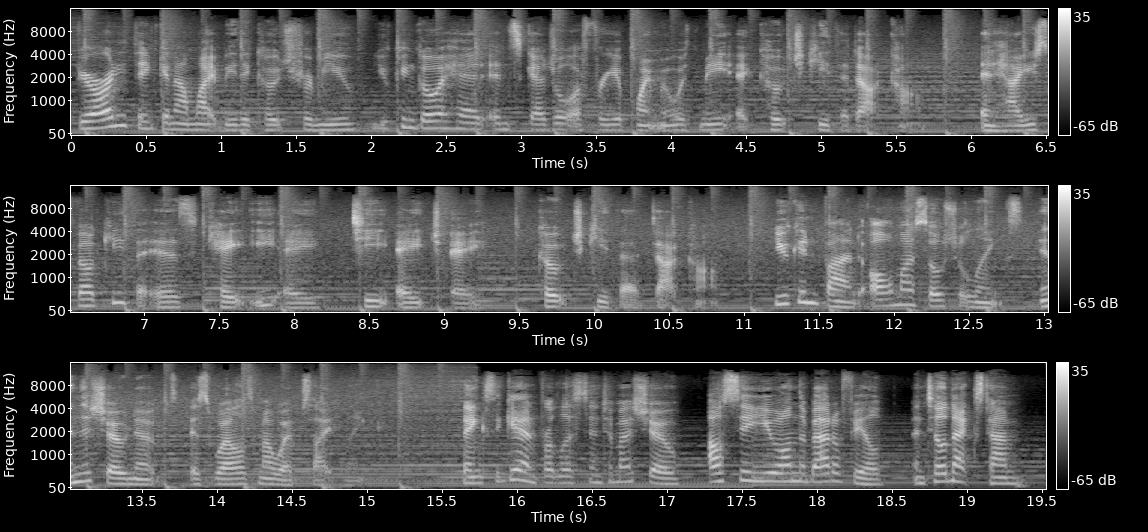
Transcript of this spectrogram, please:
If you're already thinking I might be the coach from you, you can go ahead and schedule a free appointment with me at CoachKeatha.com. And how you spell Keatha is K E A T H A, CoachKeatha.com. You can find all my social links in the show notes as well as my website link. Thanks again for listening to my show. I'll see you on the battlefield. Until next time.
